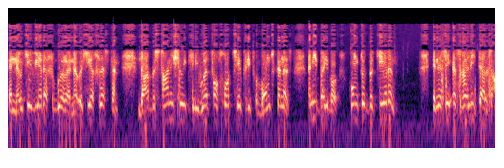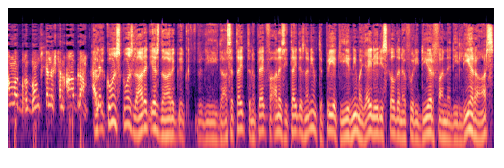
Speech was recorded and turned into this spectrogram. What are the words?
en nou is jy wedergebore. Nou is jy 'n Christen. Daar bestaan nie so iets in die woord van God sê vir die verbondskinders in die Bybel kom tot bekering. En as die Israeliete, is almal verbondskinders van Abraham. Hulle okay, kom ons kom ons laat dit eers daar ek, ek die daar's 'n tyd en 'n plek vir alles. Die tyd is nou nie om te preek hier nie, maar jy lê die skilde nou voor die deur van die leraars.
